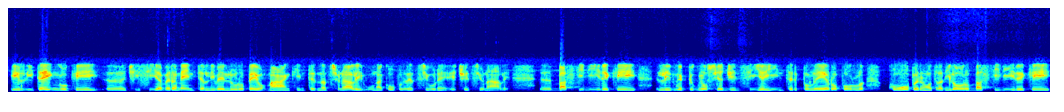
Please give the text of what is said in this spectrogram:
e ritengo che eh, ci sia veramente a livello europeo ma anche internazionale una cooperazione eccezionale. Eh, basti dire che le due più grosse agenzie, Interpol e Europol, cooperano tra di loro, basti dire che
